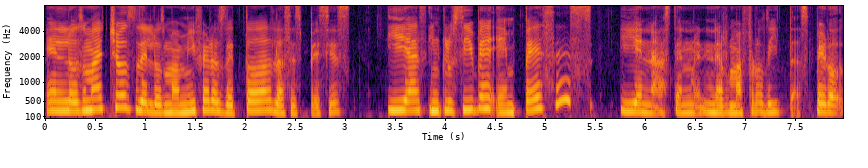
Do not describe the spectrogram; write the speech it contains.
en los machos de los mamíferos de todas las especies, y as- inclusive en peces y en hasta en, en hermafroditas. Pero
